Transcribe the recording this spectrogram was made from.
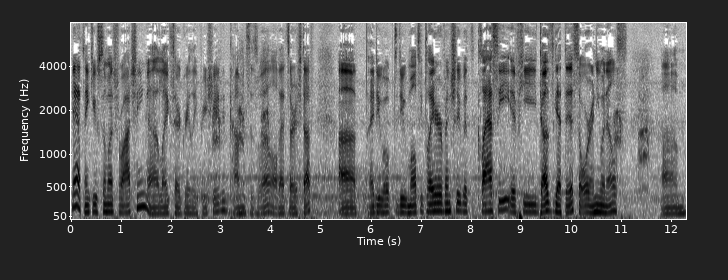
yeah, thank you so much for watching. Uh, likes are greatly appreciated, comments as well, all that sort of stuff. Uh, I do hope to do multiplayer eventually with Classy if he does get this, or anyone else um,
